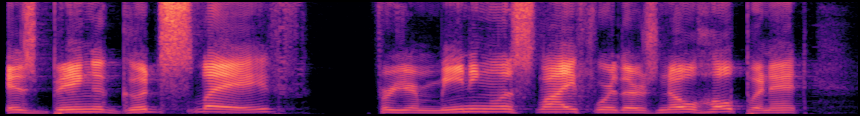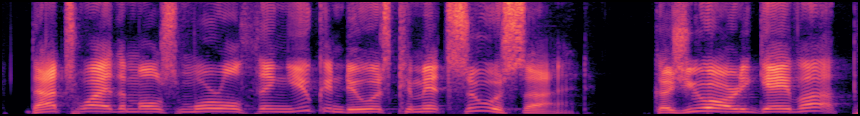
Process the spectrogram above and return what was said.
is being a good slave for your meaningless life where there's no hope in it. That's why the most moral thing you can do is commit suicide, because you already gave up.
